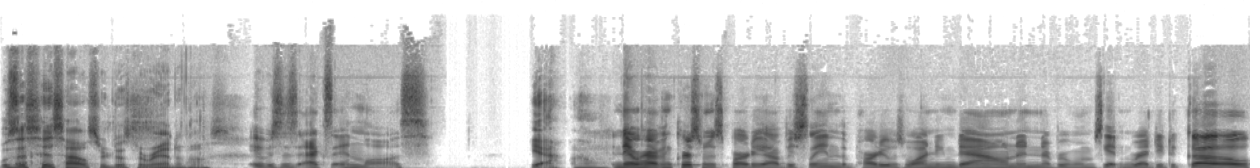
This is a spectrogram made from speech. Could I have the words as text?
Was this his house or just a random house? It was his ex in laws. yeah. Oh, And they were having Christmas party, obviously, and the party was winding down and everyone was getting ready to go.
